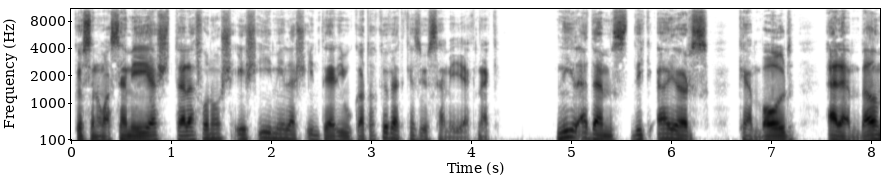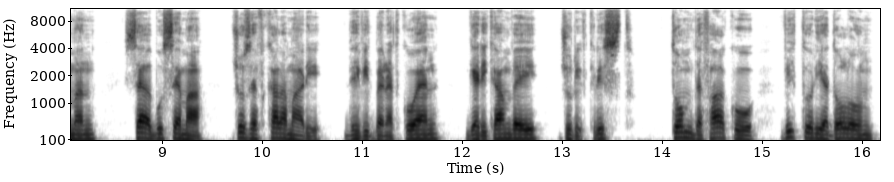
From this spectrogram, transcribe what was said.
Köszönöm a személyes, telefonos és e-mailes interjúkat a következő személyeknek. Neil Adams, Dick Ayers, Ken Bold, Ellen Bellman, Sal Buscema, Joseph Calamari, David Bennett Cohen, Gary Conway, Judith Christ, Tom DeFalco, Victoria Dollon,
